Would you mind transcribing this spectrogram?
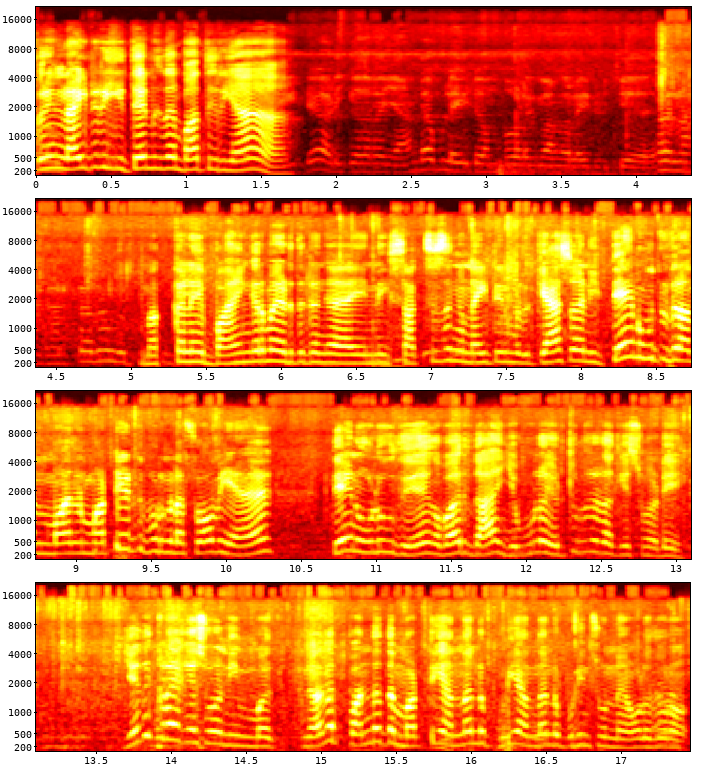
பிரியன் லைட் அடிக்க தேனுக்கு தான் பார்த்துக்கிறியா மக்களே பயங்கரமாக எடுத்துட்டேங்க. இன்னைக்கு சக்ஸஸுங்க நைட் டைம் கேஷவா நீ தேன் ஊற்றுதுடா அந்த மாதிரி மட்டை எடுத்து போடுங்கடா சோவையன். தேன் உழுகுது அங்கே வருதா? எவ்வளோ எடுத்துக்கிட்டா கேசுவா டே எதுக்குடா கேசுவா? நீ நான் பந்தத்தை மட்டையும் அந்தாண்ட புடி அந்தாண்ட புடின்னு சொன்னேன் அவ்வளோ தூரம்.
